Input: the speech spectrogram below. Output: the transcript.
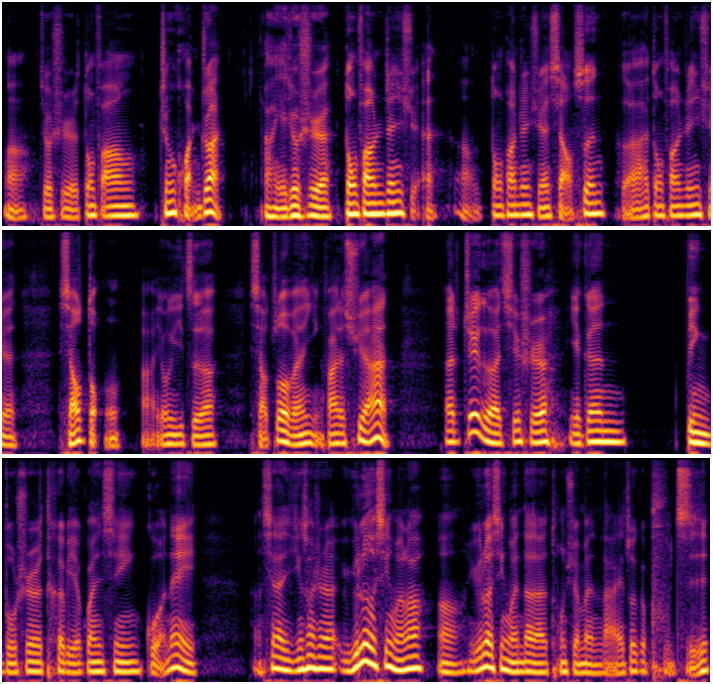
啊，就是《东方甄嬛传》啊，也就是东方甄选啊，东方甄选小孙和东方甄选小董。啊，由一则小作文引发的血案，呃，这个其实也跟并不是特别关心国内，现在已经算是娱乐新闻了，嗯，娱乐新闻的同学们来做个普及。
